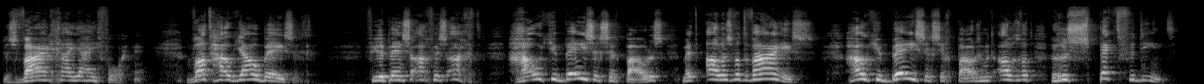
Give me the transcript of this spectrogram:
Dus waar ga jij voor? Wat houdt jou bezig? Filippenzen 8 vers 8. Houd je bezig, zegt Paulus, met alles wat waar is. Houd je bezig, zegt Paulus, met alles wat respect verdient.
